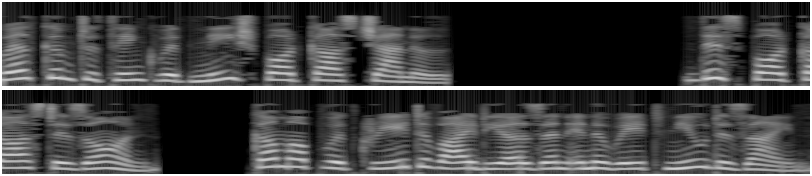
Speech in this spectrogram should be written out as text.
Welcome to Think with Niche podcast channel. This podcast is on come up with creative ideas and innovate new design.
